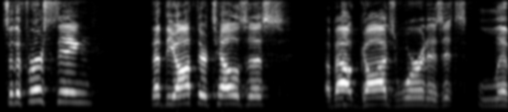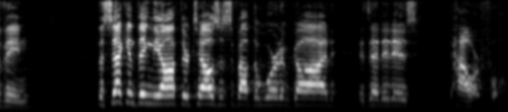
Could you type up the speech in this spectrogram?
So, the first thing that the author tells us about God's Word is it's living. The second thing the author tells us about the Word of God is that it is powerful.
